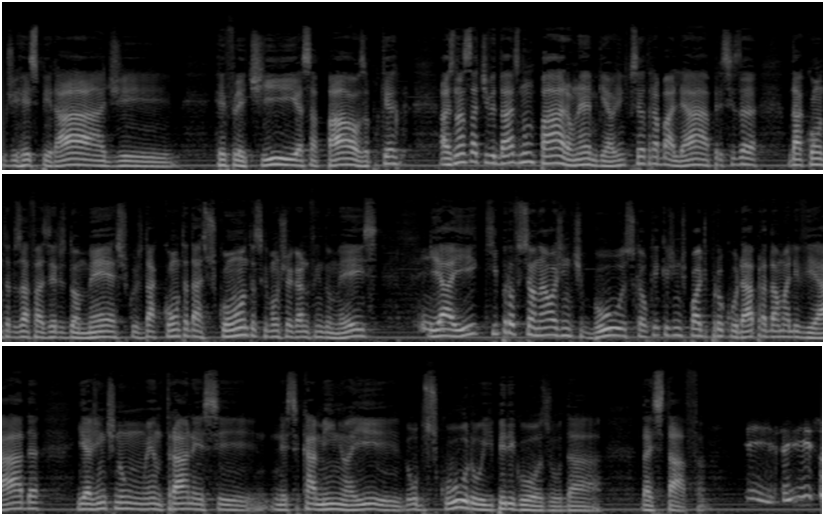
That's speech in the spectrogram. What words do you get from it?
de respirar, de refletir, essa pausa, porque as nossas atividades não param, né, Miguel? A gente precisa trabalhar, precisa dar conta dos afazeres domésticos, dar conta das contas que vão chegar no fim do mês. Sim. E aí, que profissional a gente busca? O que, que a gente pode procurar para dar uma aliviada e a gente não entrar nesse, nesse caminho aí obscuro e perigoso da, da estafa? Isso, isso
